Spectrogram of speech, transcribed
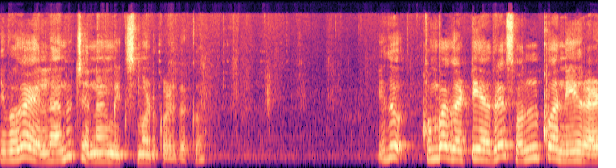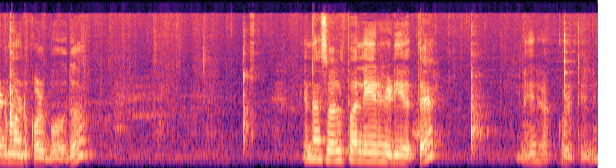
ಇವಾಗ ಎಲ್ಲನೂ ಚೆನ್ನಾಗಿ ಮಿಕ್ಸ್ ಮಾಡಿಕೊಳ್ಬೇಕು. ಇದು ತುಂಬ ಗಟ್ಟಿಯಾದರೆ ಸ್ವಲ್ಪ ನೀರು ಆ್ಯಡ್ ಮಾಡ್ಕೊಳ್ಬೋದು ಇನ್ನು ಸ್ವಲ್ಪ ನೀರು ಹಿಡಿಯುತ್ತೆ. ನೀರು ಹಾಕ್ಕೊಳ್ತೀನಿ.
